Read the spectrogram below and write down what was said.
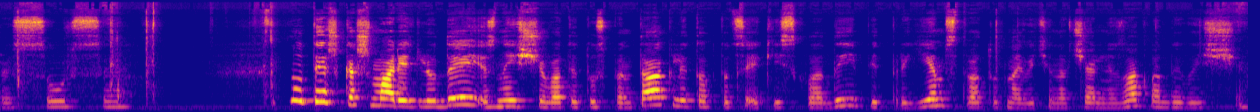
ресурси. Ну, теж кошмарять людей, знищувати туз Пентаклі, тобто це якісь склади, підприємства, тут навіть і навчальні заклади вищі.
